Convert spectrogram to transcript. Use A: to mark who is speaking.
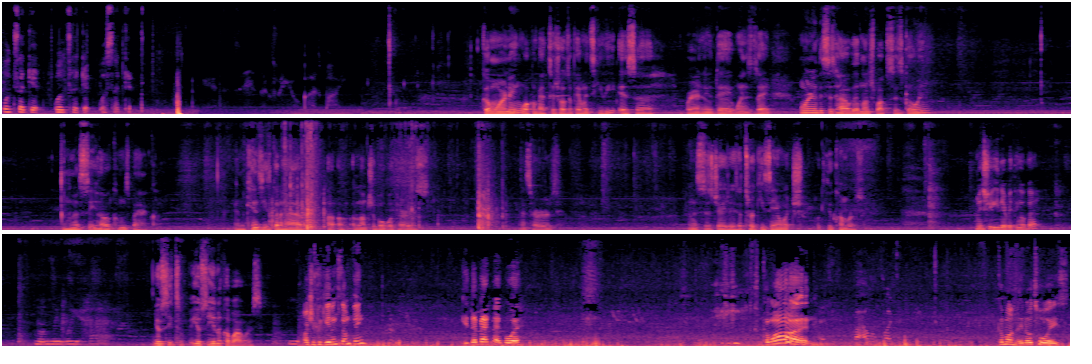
A: One second. One second. One second.
B: Good morning. Welcome back to Chosen Family TV. It's a brand new day, Wednesday morning. This is how the lunchbox is going. And let's see how it comes back. And Kenzie's gonna have uh -oh, a Lunchable with hers. That's hers. And this is JJ's, a turkey sandwich with cucumbers. Make sure you eat everything, okay?
A: Mommy, we have.
B: You'll see. you'll see in a couple hours. Aren't you forgetting something? Get that backpack, boy. Come on. Come on, ain't no toys.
